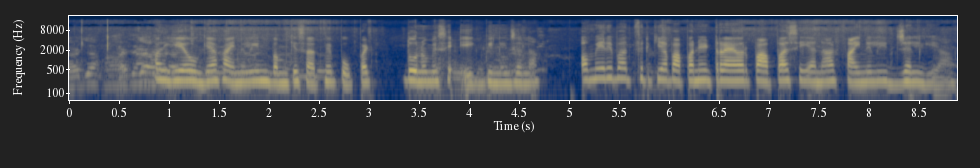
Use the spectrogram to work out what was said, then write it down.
हट जा और ये हो गया फाइनली इन बम के साथ में पोपट। दोनों में से एक भी नहीं जला। और मेरे बाद फिर किया पापा ने ट्राई और पापा से अनार फाइनली जल गया।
